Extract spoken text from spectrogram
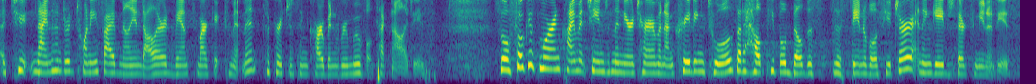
a $925 million advanced market commitment to purchasing carbon removal technologies. So we'll focus more on climate change in the near term and on creating tools that help people build a sustainable future and engage their communities.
